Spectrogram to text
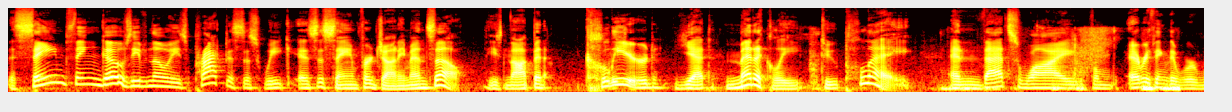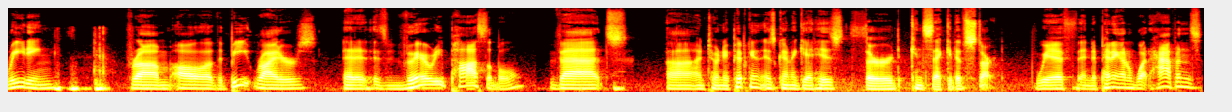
The same thing goes, even though he's practiced this week, is the same for Johnny Manziel. He's not been cleared yet medically to play, and that's why, from everything that we're reading from all of the beat writers, it is very possible that uh, Antonio Pipkin is going to get his third consecutive start. With and depending on what happens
